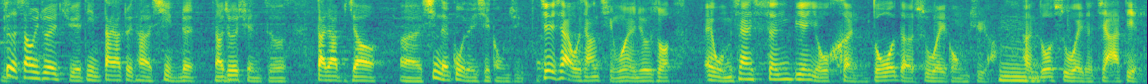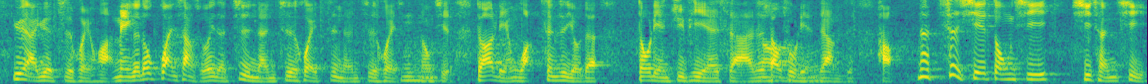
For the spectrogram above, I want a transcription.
这个商誉就会决定大家对它的信任，然后就会选择大家比较呃信得过的一些工具。接下来我想请问，就是说，哎，我们现在身边有很多的数位工具啊，嗯、很多数位的家电越来越智慧化，每个都冠上所谓的智能智慧、智能智慧什么东西的，都要联网，甚至有的都连 GPS 啊，就到处连这样子。好，那这些东西，吸尘器，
